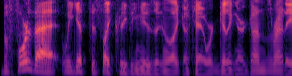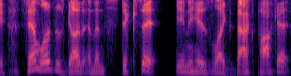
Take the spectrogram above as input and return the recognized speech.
before that, we get this like creepy music and like, okay, we're getting our guns ready. Sam loads his gun and then sticks it in his like back pocket.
